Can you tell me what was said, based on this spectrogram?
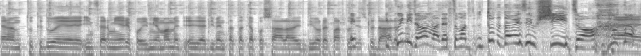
erano tutti e due infermieri, poi mia mamma è diventata caposala di un reparto e, di ospedale. E quindi tua mamma ha detto, ma tu da dove sei uscito? Eh,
